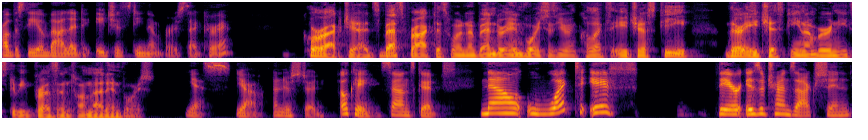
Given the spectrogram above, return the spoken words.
obviously a valid HST number. Is that correct? Correct. Yeah. It's best practice when a vendor invoices you and collects HST, their HST number needs to be present on that invoice. Yes. Yeah. Understood. Okay. Sounds good. Now, what if there is a transaction,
